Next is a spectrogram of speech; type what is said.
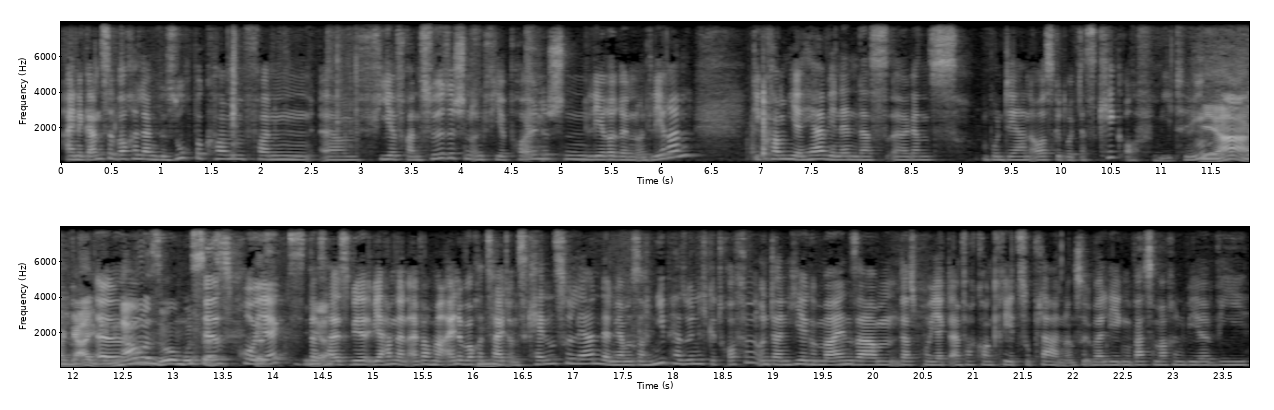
eine ganze Woche lang Besuch bekommen von ähm, vier französischen und vier polnischen Lehrerinnen und Lehrern. Die kommen hierher, wir nennen das äh, ganz modern ausgedrückt das Kick-Off-Meeting Ja, geil. Genau so muss das. des Projekts. Das Ja. heißt, wir, wir haben dann einfach mal eine Woche Zeit, uns kennenzulernen, denn wir haben uns noch nie persönlich getroffen und dann hier gemeinsam das Projekt einfach konkret zu planen und zu überlegen, was machen wir, wie,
